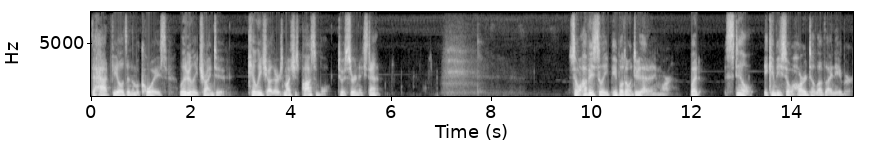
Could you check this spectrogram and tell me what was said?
The Hatfields and the McCoys literally trying to kill each other as much as possible to a certain extent. So obviously, people don't do that anymore. But still, it can be so hard to love thy neighbor.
